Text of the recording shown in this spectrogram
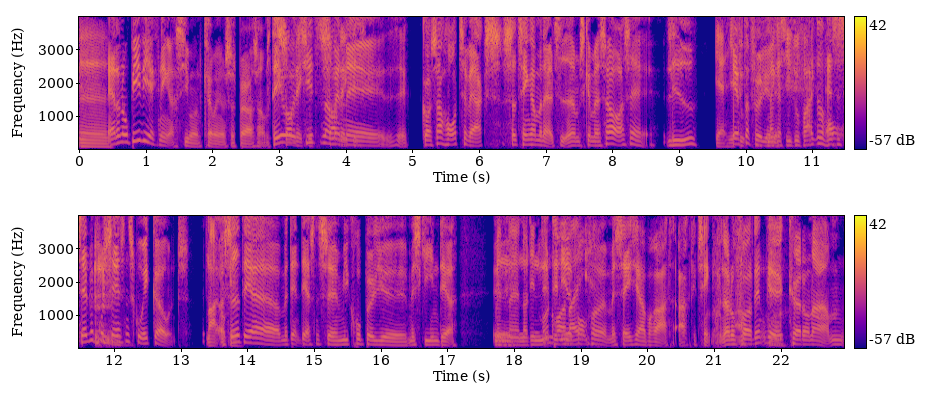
Øh, Er der nogle bivirkninger, Simon, kan man jo så spørge sig om. Det er Så jo vigtigt, tit, når så man øh, går så hårdt til værks, så tænker man altid, jamen, skal man så også øh, lide? Ja, ja, efterfølgende. Du, man kan sige, du får ikke noget hår. Altså, selve processen skulle ikke gøre ondt. Nej, Okay. At sidde der med den der sådan, uh, mikrobølgemaskine der. Men øh, når din det, mund det er lige rådner en form for massageapparat-agtig ting. Når du får den øh, kørt under armen,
